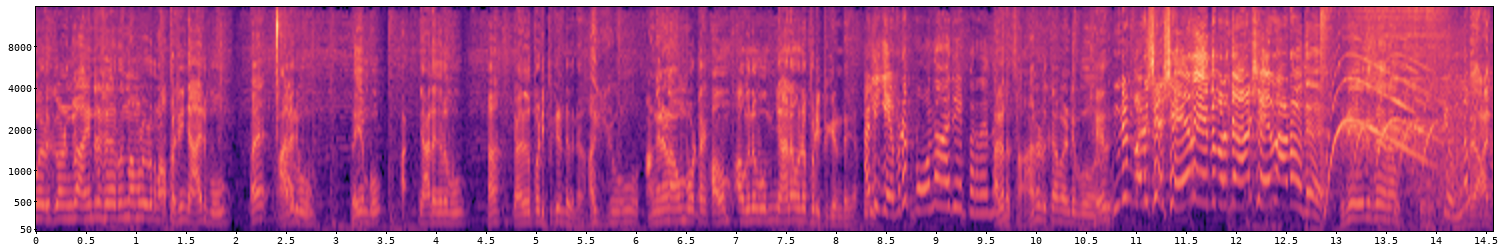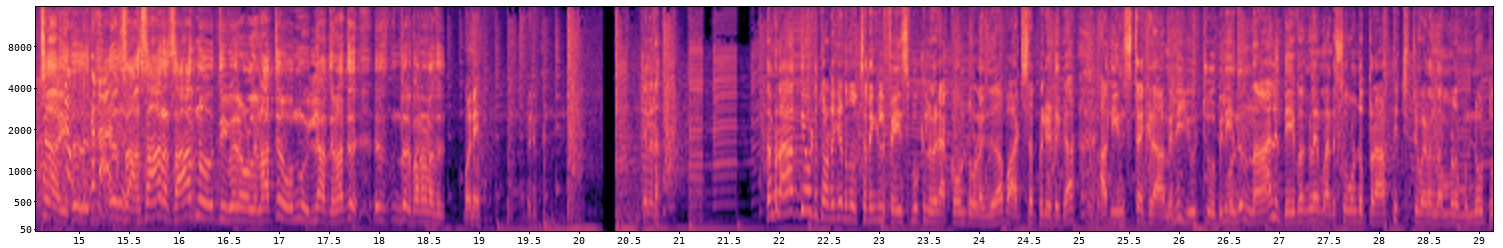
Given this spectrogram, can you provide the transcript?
മേടിക്കുകയാണെങ്കിൽ അതിന്റെ ഷെയർ നമ്മൾ ഇടണം. അപ്പൊ ഞാൻ പോകും ഏ, ആര് പോവും? അളിയൻ പോകും ഞാനങ്ങനെ പോവും? ആ? ഞാനത് പഠിപ്പിക്കണ്ടേ അയ്യോ. അങ്ങനെയാണ് അവൻ പോട്ടെ? അവൻ അവനെ പോകും ഞാൻ അവനെ പഠിപ്പിക്കണ്ടേ? അല്ല എവിടെ പോന്ന കാര്യം പറയുന്നത് അല്ല സാധനം എടുക്കാൻ വേണ്ടി പോകും ഷെയർ ചെയ്ത് പറഞ്ഞ ആ ഷെയർ ആണോ ഇത്? പിന്നെ ഏത് ഷെയറാ അച്ഛാ ഇത് സാറ് സാറിന് വിവരമുള്ള ഒന്നും ഇല്ലാത്ത അച്ഛൻ എന്താ പറയണത് മോനെ. ചെല്ലടാ. നമ്മൾ ആദ്യമായിട്ട് തുടങ്ങണമെന്ന് വെച്ചിട്ടുണ്ടെങ്കിൽ ഫേസ്ബുക്കിൽ ഒരു അക്കൗണ്ട് തുടങ്ങുക വാട്സപ്പിൽ ഇടുക അത് ഇൻസ്റ്റാഗ്രാമിൽ യൂട്യൂബിൽ ഇത് നാല് ദൈവങ്ങളെ മനസ്സുകൊണ്ട് പ്രാർത്ഥിച്ചിട്ട് വേണം നമ്മൾ മുന്നോട്ട്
